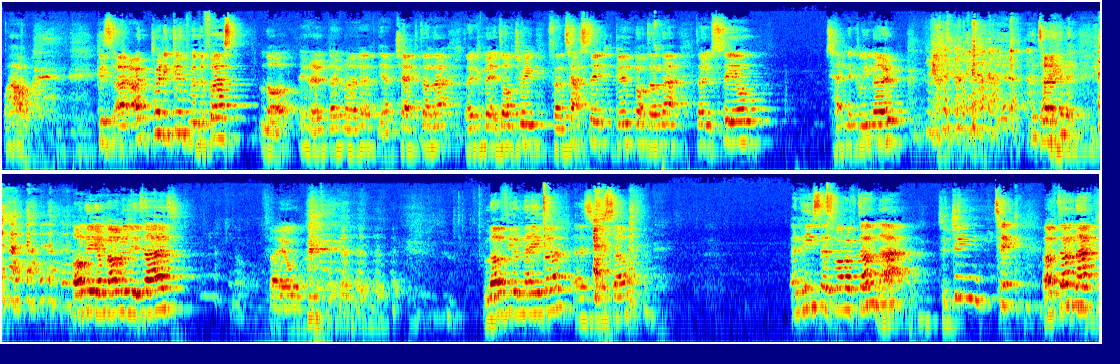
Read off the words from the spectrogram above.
Wow. Because I'm pretty good with the first lot. You know, don't murder, yeah, check, done that. Don't commit adultery, fantastic, good, not done that. Don't steal, technically no. don't honour your mum and your dad, fail. Love your neighbour as yourself. And he says, Well, I've done that. Cha-ching, tick. I've done that.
